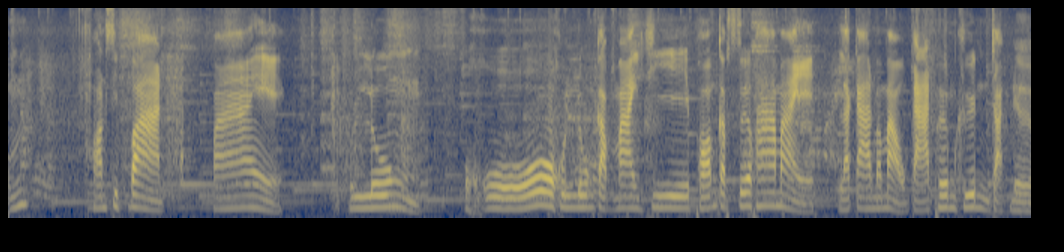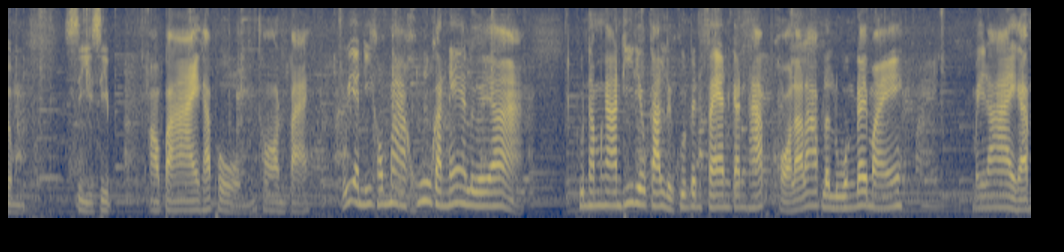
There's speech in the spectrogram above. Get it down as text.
มทอน10บาท ไป คุณลุง โอ้โห คุณลุงกลับมาอีกที พร้อมกับเสื้อผ้าใหม่ และการมาเหมาการ์ดเพิ่มขึ้นจากเดิม 40 เอาไปครับผม ทอนไป อุ้ยอันนี้เขามาคู่กันแน่เลยอะ่ะ คุณทำงานที่เดียวกันหรือคุณเป็นแฟนกันครับ ขอละลาบละลวงได้ไหม ไม่ได้ครับ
